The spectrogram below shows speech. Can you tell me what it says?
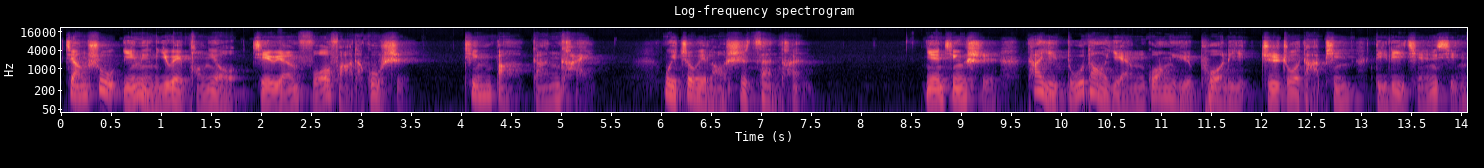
讲述引领一位朋友结缘佛法的故事。听罢感慨，为这位老师赞叹。年轻时，他以独到眼光与魄力，执着打拼，砥砺前行，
